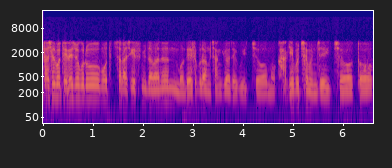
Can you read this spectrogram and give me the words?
사실 뭐 대내적으로 뭐 잘 아시겠습니다만은 뭐 내수불황 장기화되고 있죠. 뭐 가계부채 문제 있죠. 또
